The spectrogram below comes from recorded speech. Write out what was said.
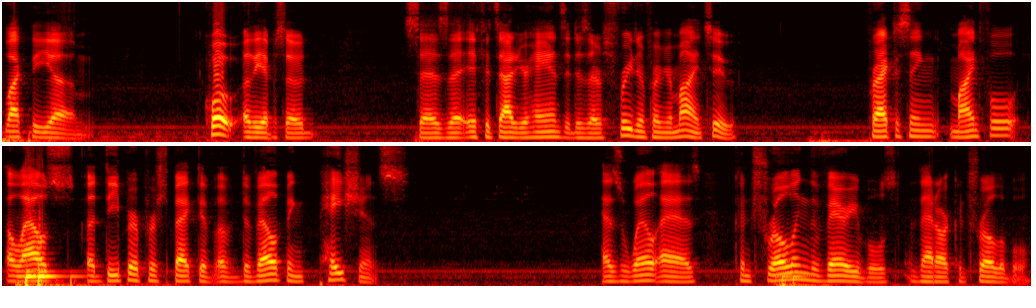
like the um, quote of the episode says that if it's out of your hands, it deserves freedom from your mind too. Practicing mindful allows a deeper perspective of developing patience as well as controlling the variables that are controllable.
